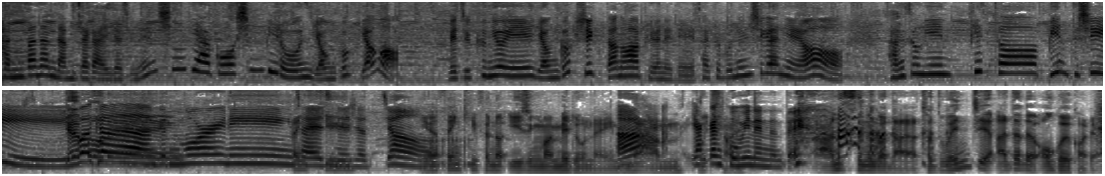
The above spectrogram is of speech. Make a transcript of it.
반반한 남자가 알려주는 신기하고 신비로운 영국 영어. 매주 금요일 영국식 단어와 표현에 대해 살펴보는 시간이에요. 방송인 피터 빈트 씨. Good Welcome. morning. Good morning. Thank 잘 you. 지내셨죠? Yeah, thank you for not using my middle name, 아, Nam. 약간 which I 고민했는데. 안 쓰는 거 나요. 저도 왠지 아들을 어글거려요.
